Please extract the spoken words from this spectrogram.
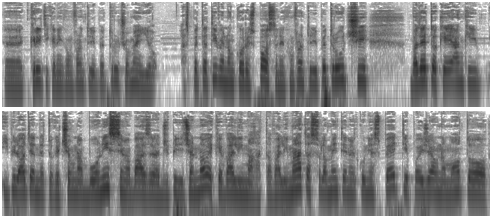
eh, critiche nei confronti di Petrucci, o meglio, aspettative non corrisposte nei confronti di Petrucci, Va detto che anche i, i, piloti hanno detto che c'è una buonissima base della GP19 che va limata, va limata solamente in alcuni aspetti e poi già una moto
